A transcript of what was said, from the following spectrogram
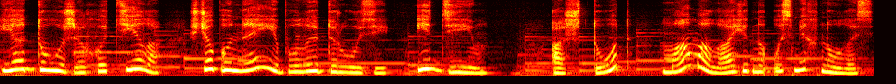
Я дуже хотіла, щоб у неї були друзі і дім. Аж тут мама лагідно усміхнулась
